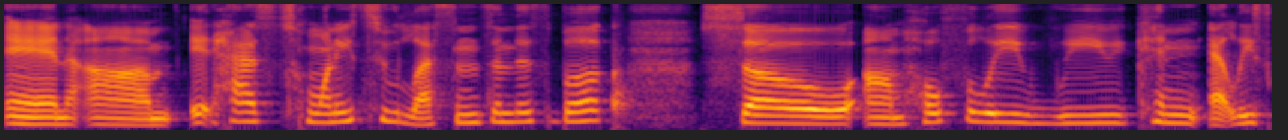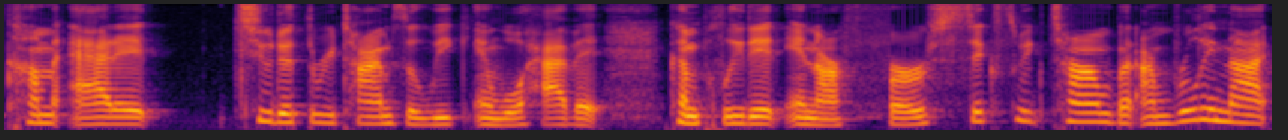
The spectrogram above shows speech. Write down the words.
and um, it has 22 lessons in this book. So um, hopefully we can at least come at it two to three times a week and we'll have it completed in our first six week term but i'm really not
